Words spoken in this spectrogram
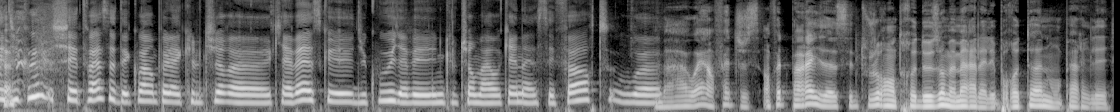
Et du coup, chez toi, c'était quoi un peu la culture euh, qu'il y avait? Est-ce que du coup, il y avait une culture marocaine assez forte ou euh, Bah ouais, en fait, je- en fait, pareil, euh, c'est toujours entre deux eaux. Ma mère, elle, elle est bretonne, mon père, il est,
